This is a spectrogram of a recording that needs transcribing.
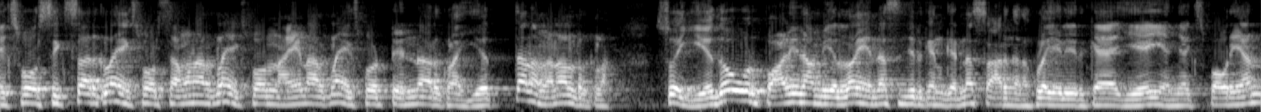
எக்ஸ் பவர் சிக்ஸாக இருக்கலாம் எக்ஸ் பவர் செவனாக இருக்கலாம் எக்ஸ் பவர் நைனாக இருக்கலாம் எக்ஸ் பவர் டென்னாக இருக்கலாம் எத்தனை வேணாலும் இருக்கலாம். ஸோ ஏதோ ஒரு பாலினாமியல் தான் என்ன செஞ்சுருக்கேன்னு கேட்டால் சாருங்க எனக்குள்ளே எழுதியிருக்கேன். A n x power n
